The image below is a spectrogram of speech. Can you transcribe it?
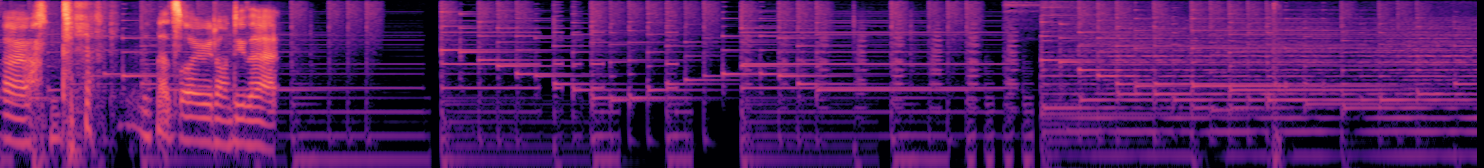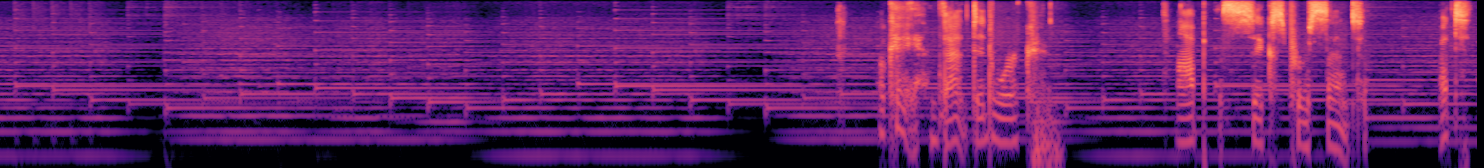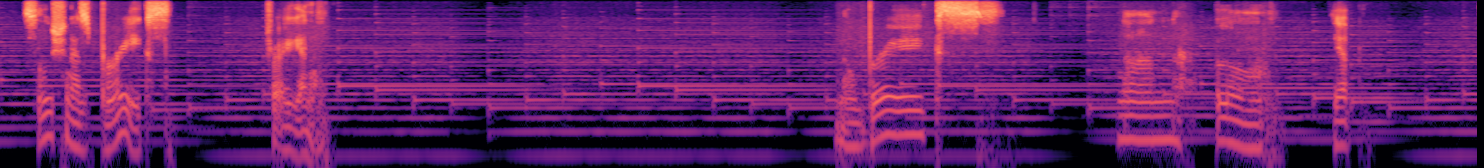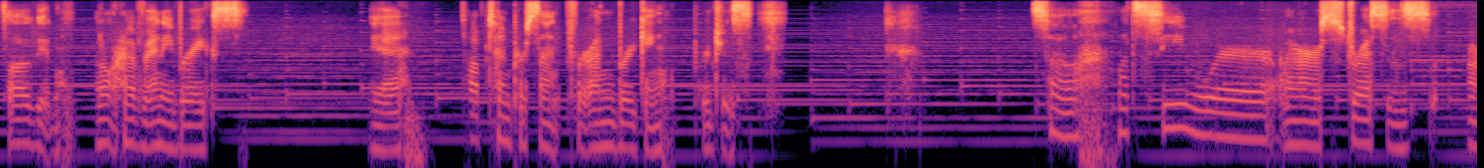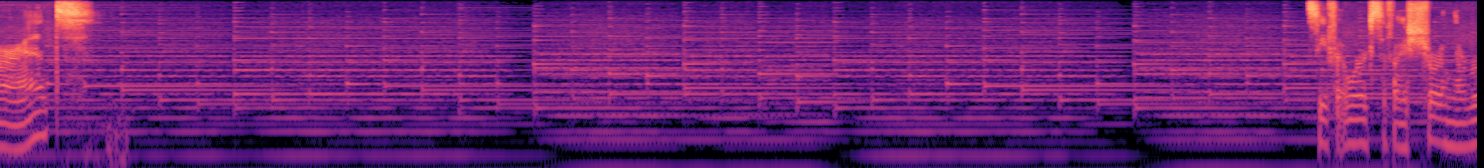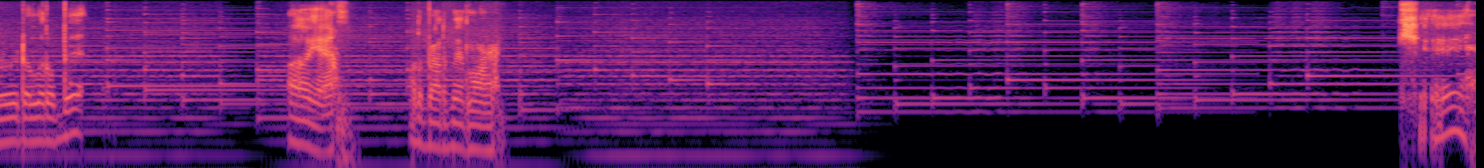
Uh, that's why we don't do that. Okay, that did work. Top 6%. What? Solution has breaks. Try again. No breaks. None. Boom. Yep. It's all good. I don't have any breaks. Yeah. Top 10% for unbreaking bridges. So let's see where our stresses are at. See if it works if I shorten the road a little bit. Oh yeah. What about a bit more? Okay.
